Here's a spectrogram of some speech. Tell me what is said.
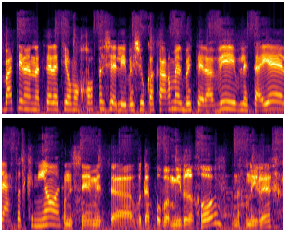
באתי לנצל את יום החופש שלי בשוק הכרמל בתל אביב, לטייל, לעשות קניות. אנחנו נסיים את העבודה פה במדרחוב, אנחנו נלך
